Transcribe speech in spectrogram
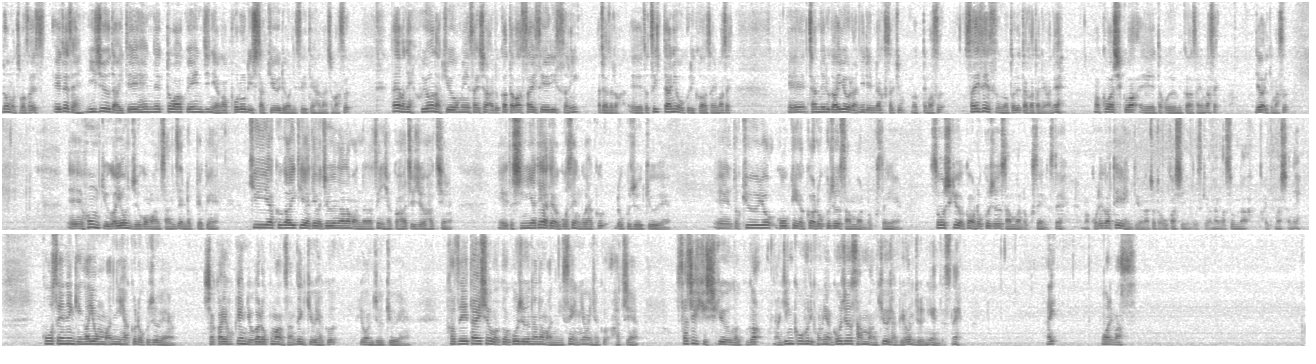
どうも翼です。えーとですね、20代底辺ネットワークエンジニアがポロリした給料について話します。ただいまね、不要な給与明細書ある方は再生リストに、あ、違う違う、えーと、Twitter にお送りくださいませ。えー、チャンネル概要欄に連絡先載ってます。再生数の取れた方にはね、まあ、詳しくは、えーと、お読みくださいませ。では、いきます。えー、本給が45万3600円。契約外手当は17万7188円。えーと、深夜手当は5569円。えーと、給与合計額は63万6000円。総支給額は63万6000円ですね。まあ、これが底辺というのはちょっとおかしいんですけど、なんかそんな書いてましたね。厚生年金が4万260円。社会保険料が6万3949円。課税対象額が57万2408円。差し引き支給額が、銀行振込は53万942円ですね。はい、終わります。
